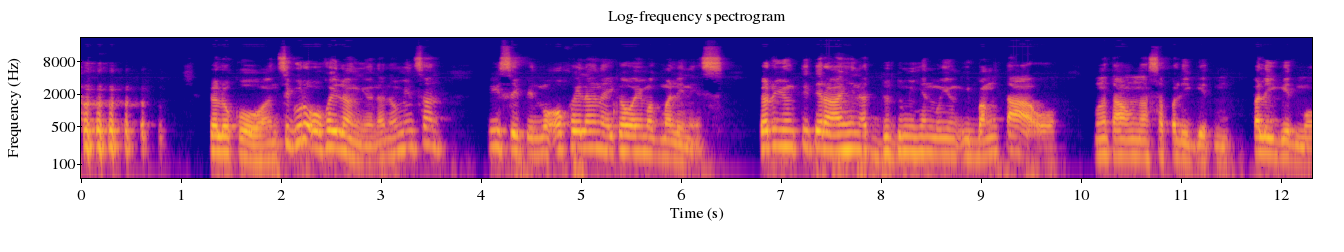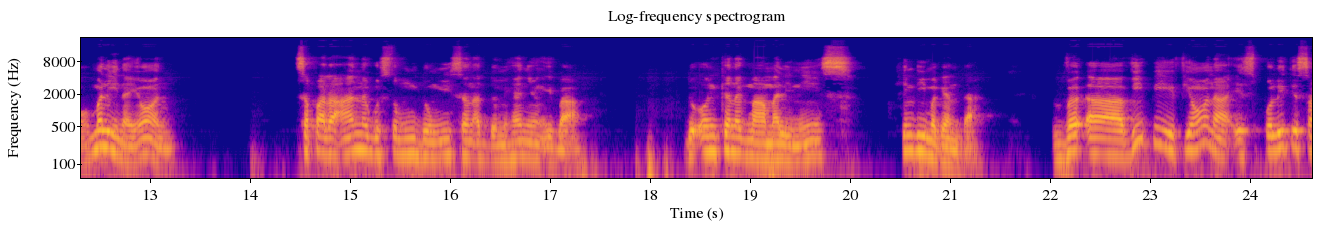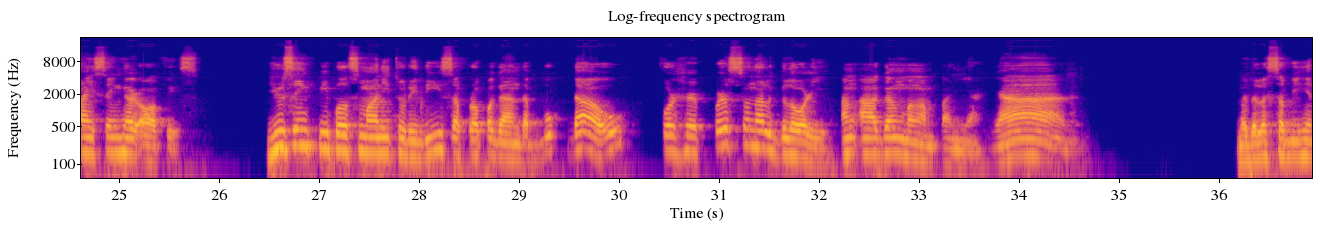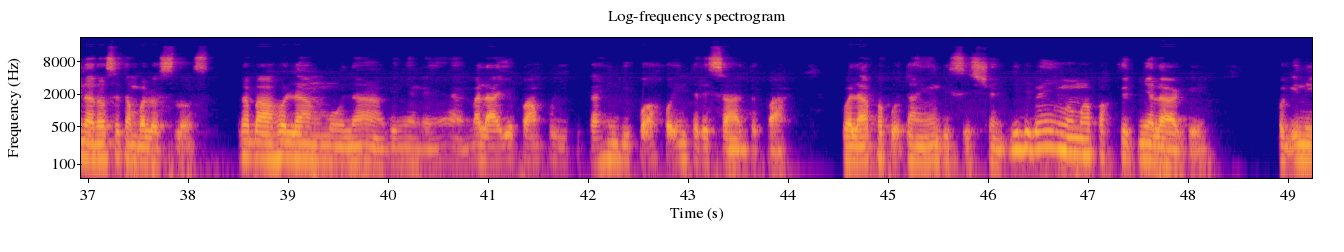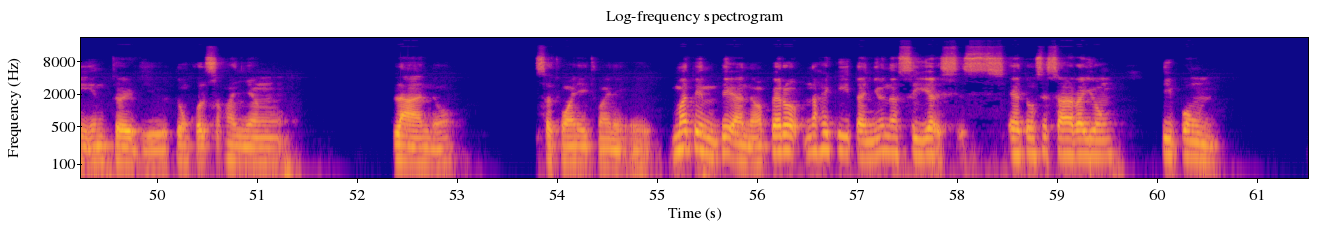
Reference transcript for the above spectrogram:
Kalokohan. Siguro okay lang yun. Ano? Minsan, isipin mo, okay lang na ikaw ay magmalinis. Pero yung titirahin at dudumihan mo yung ibang tao, mga taong nasa paligid mo, paligid mo mali na yon. Sa paraan na gusto mong dungisan at dumihan yung iba, doon ka nagmamalinis. Hindi maganda. Uh, VP Fiona is politicizing her office, using people's money to release a propaganda book daw for her personal glory, ang agang mangampanya. Yan. Madalas sabihin na si Tambaloslos, trabaho lang muna, ganyan-ganyan. Malayo pa ang politika, hindi po ako interesado pa. Wala pa po tayong decision. Eh, di ba yung mga pa-cute niya lagi? Pag ini-interview tungkol sa kanyang plano sa 2028. Matindi ano, pero nakikita nyo na siya, etong si Sarah yung tipong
